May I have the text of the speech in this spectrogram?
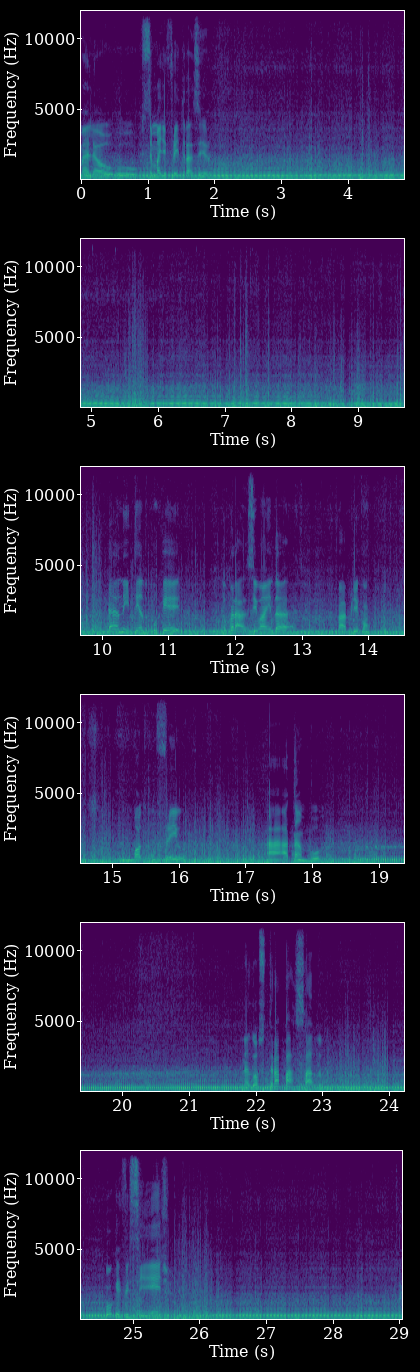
Melhor, o, sistema de freio traseiro. Eu não entendo porque no Brasil ainda fabricam moto com freio a, a tambor. Negócio ultrapassado pouco eficiente. Só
